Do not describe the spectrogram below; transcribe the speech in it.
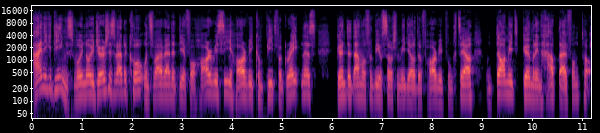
einige Teams, die in neue Jerseys werden kommen. Und zwar werden die von Harvey sein. Harvey Compete for Greatness. Geht dort einmal vorbei auf Social Media oder auf harvey.ch. Und damit gehen wir in den Hauptteil vom Talk.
